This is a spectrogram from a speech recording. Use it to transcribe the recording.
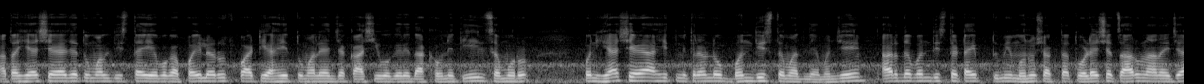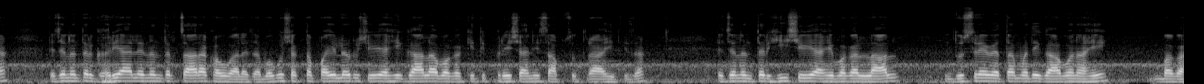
आता ह्या शेळ्या ज्या तुम्हाला दिसत आहे हे बघा पहिलरूच पाठी आहेत तुम्हाला यांच्या काशी वगैरे दाखवण्यात येईल समोर. पण ह्या शेळ्या आहेत मित्रांनो बंदिस्तमधल्या म्हणजे अर्धबंदिस्त टाईप तुम्ही म्हणू शकता थोड्याशा चारून आणायच्या त्याच्यानंतर घरी आल्यानंतर चारा खाऊ घालायचा. बघू शकता पहिलरू शेळी आहे गाला बघा किती फ्रेश आणि साफसुथरा आहे तिचा. त्याच्यानंतर ही शेळी आहे बघा लाल. दुसऱ्या व्यतामध्ये गाभण आहे. बघा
